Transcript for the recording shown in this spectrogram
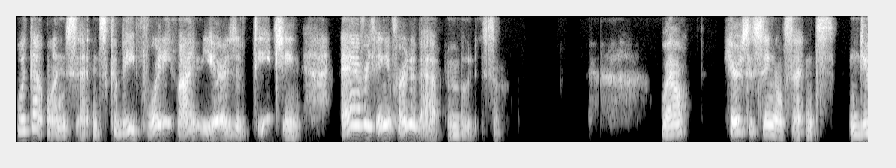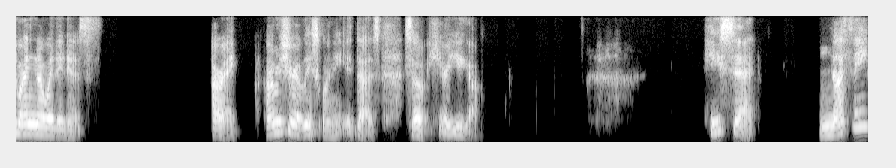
what that one sentence could be? 45 years of teaching everything you've heard about in Buddhism. Well, here's a single sentence. Do I know what it is? All right, I'm sure at least one of you does. So here you go. He said, nothing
